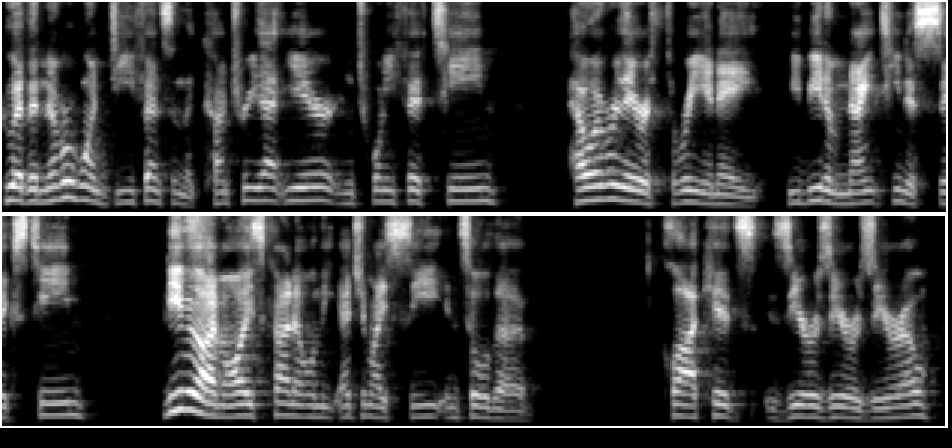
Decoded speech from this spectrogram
who had the number one defense in the country that year in 2015. However, they were three and eight. We beat them 19 to 16. And even though I'm always kind of on the edge of my seat until the clock hits zero zero zero,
